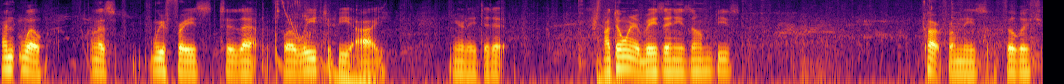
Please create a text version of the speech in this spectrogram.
And, well, let's rephrase to that. For we to be I. Nearly did it. I don't want to raise any zombies. Apart from these foolish.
